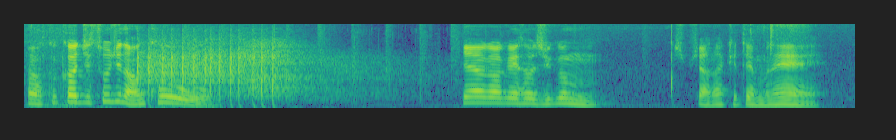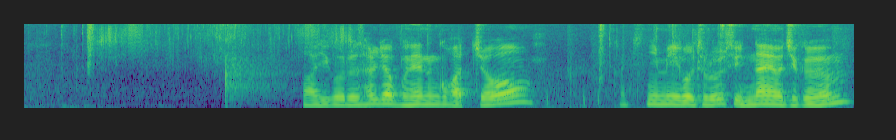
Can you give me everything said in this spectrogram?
자 끝까지 쏘진 않고 시야각에서 지금 쉽지 않았기 때문에. 아 이거를 살려 보내는 것 같죠? 간치님이 이걸 들어올 수 있나요 지금?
